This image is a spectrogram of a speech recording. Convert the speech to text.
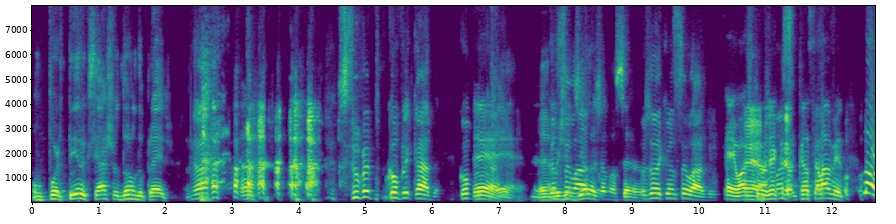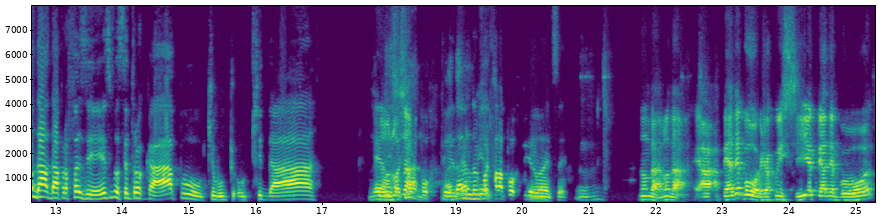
Um porteiro que se acha o dono do prédio. Super complicada. É, é, é hoje em dia ela já não serve. Hoje ela é cancelável. É, eu acho é, que hoje é mas... cancelamento. Não, dá, dá para fazer se você trocar por que, o, o que dá. Não, não, não, pode falar porteiro. Né? Não pode falar porteiro antes. Né? Uhum. Não dá, não dá. A, a piada é boa, eu já conheci, a piada é boa.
